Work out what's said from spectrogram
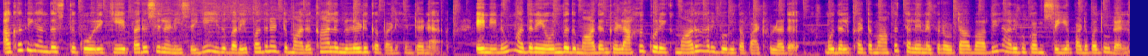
அகதி அந்தஸ்து கோரிக்கையை பரிசீலனை செய்ய இதுவரை பதினெட்டு மாத காலங்கள் எடுக்கப்படுகின்றன. எனினும் அதனை ஒன்பது மாதங்களாக குறைக்குமாறு அறிவுறுத்தப்பட்டுள்ளது. முதல் கட்டமாக தலைநகர் ஒட்டாவாவில் அறிமுகம் செய்யப்படுவதுடன்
